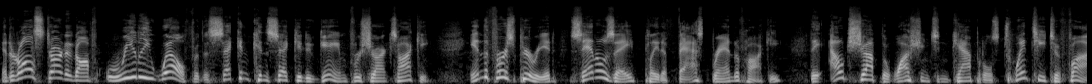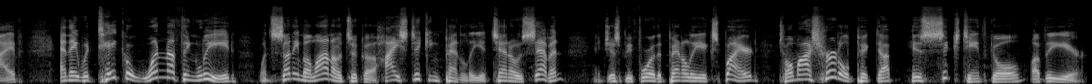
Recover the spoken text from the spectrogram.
And it all started off really well for the second consecutive game for Sharks hockey. In the first period, San Jose played a fast brand of hockey. They outshot the Washington Capitals 20 to 5, and they would take a 1 0 lead when Sonny Milano took a high sticking penalty at 10:07, and just before the penalty expired, Tomas Hertl picked up his 16th goal of the year.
